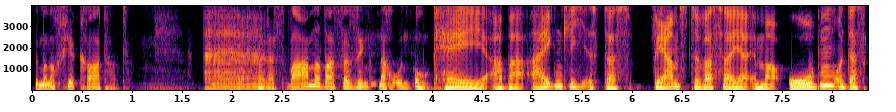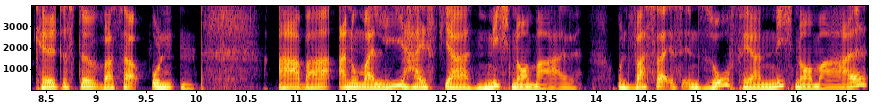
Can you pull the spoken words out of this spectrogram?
immer noch 4 Grad hat. Ah. Weil das warme Wasser sinkt nach unten. Okay, aber eigentlich ist das wärmste Wasser ja immer oben und das kälteste Wasser unten. Aber Anomalie heißt ja nicht normal. Und Wasser ist insofern nicht normal,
